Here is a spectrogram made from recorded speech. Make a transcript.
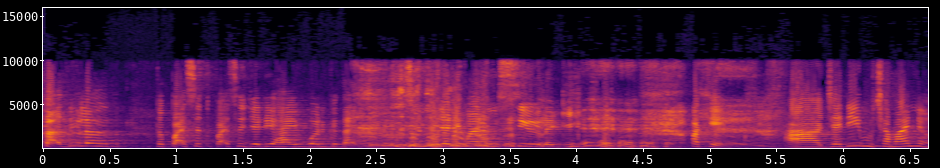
tak adalah terpaksa-terpaksa jadi haiwan ke tak ada. Semua jadi manusia lagi. okey. Uh, jadi macam mana?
